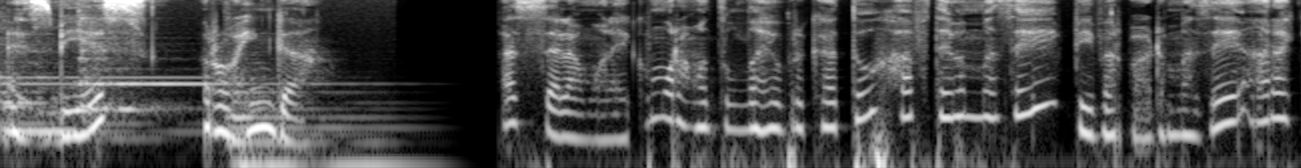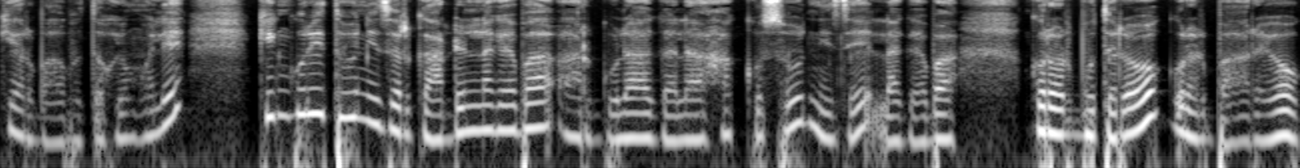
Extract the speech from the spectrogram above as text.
SBS রোহিঙ্গা আসসালামু আলাইকুম রহমতুল্লাহ বরকাতু হাফতেবার মাঝে বিবার পাহাড়ের মাঝে আর কি আর বাবু তখন হলে কিংগুরি তুই নিজের গার্ডেন লাগাবা আর গোলা গালা শাক কচু নিজে লাগাবা ঘরের ভিতরে হোক ঘরের বারে হোক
